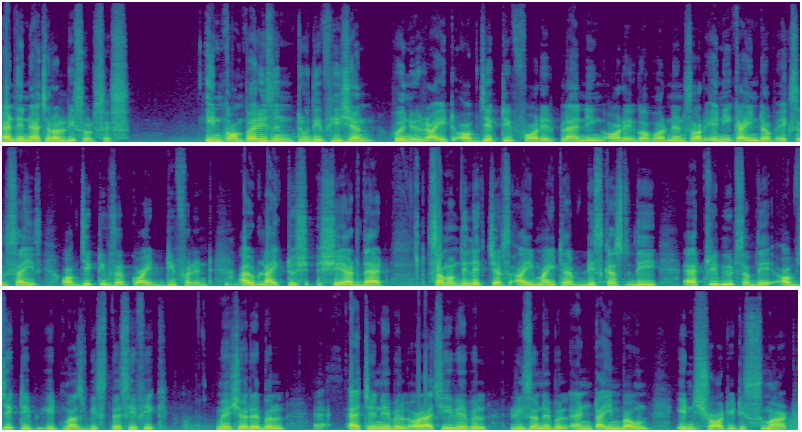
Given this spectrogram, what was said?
and the natural resources. In comparison to the vision, when you write objective for a planning or a governance or any kind of exercise, objectives are quite different. I would like to sh share that some of the lectures I might have discussed the attributes of the objective, it must be specific, measurable, attainable or achievable, reasonable and time bound, in short it is SMART.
